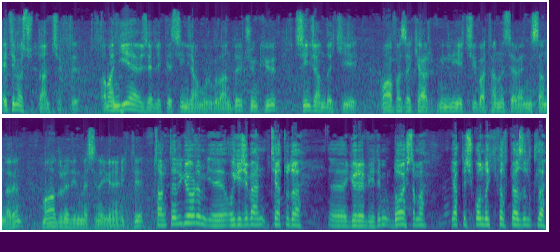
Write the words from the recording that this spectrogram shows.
Etimesut'tan çıktı. Ama niye özellikle Sincan vurgulandı? Çünkü Sincan'daki muhafazakar, milliyetçi, vatanını seven insanların mağdur edilmesine yönelikti. Tankları gördüm. Ee, o gece ben tiyatroda e, görevliydim. Doğaçlama yaklaşık 10 dakikalık bir hazırlıkla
